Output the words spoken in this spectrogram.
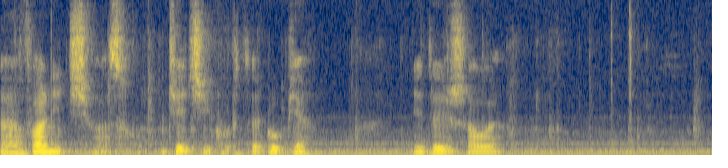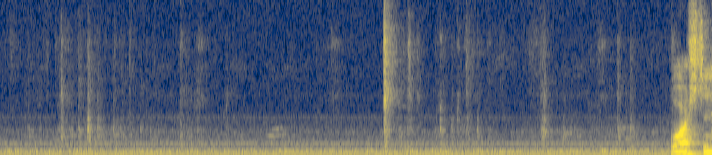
A, walić was, dzieci, kurde, głupie. Niedojrzałe. Właśnie,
